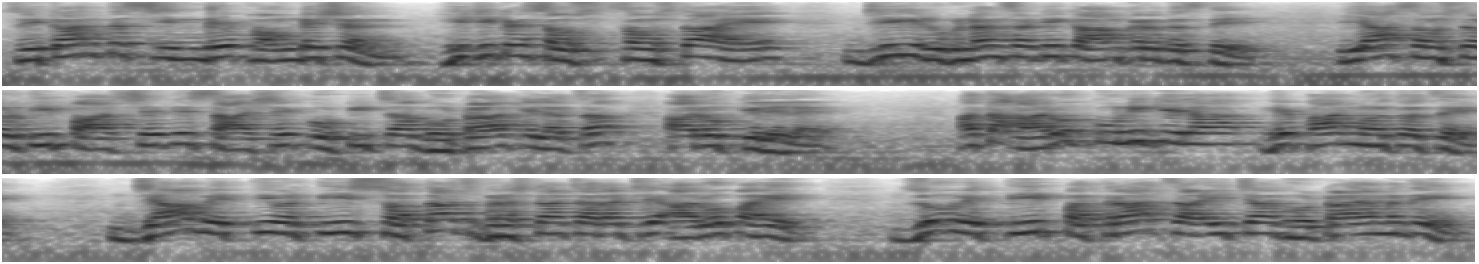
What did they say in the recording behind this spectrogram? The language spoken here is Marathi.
श्रीकांत शिंदे फाउंडेशन ही जी काही संस- संस्था आहे जी रुग्णांसाठी काम करत असते या संस्थेवरती पाचशे ते सहाशे कोटीचा घोटाळा केल्याचा आरोप केलेला आहे. आता आरोप कोणी केला हे फार महत्वाचं आहे. ज्या व्यक्तीवरती स्वतःच भ्रष्टाचाराचे आरोप आहेत जो व्यक्ती पत्रा चाळीच्या घोटाळ्यामध्ये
